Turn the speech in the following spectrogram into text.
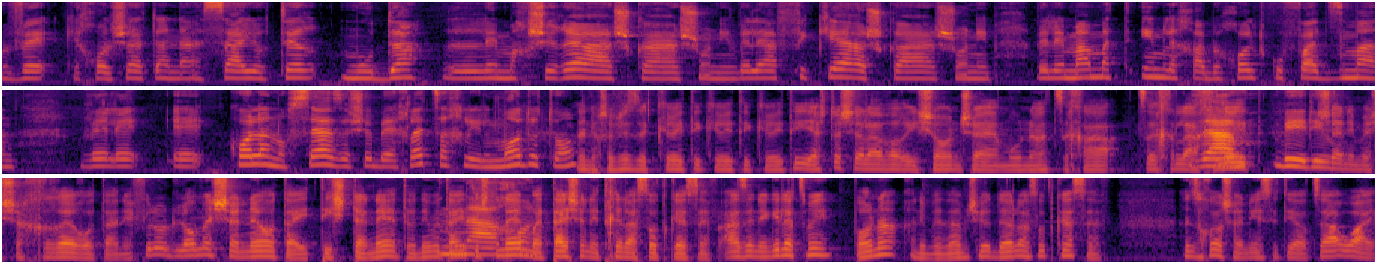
וככל שאתה נעשה יותר מודע למכשירי ההשקעה השונים ולאפיקי ההשקעה השונים ולמה מתאים לך בכל תקופת זמן ולכל הנושא הזה שבהחלט צריך ללמוד אותו. אני חושב שזה קריטי, קריטי, קריטי. יש את השלב הראשון שהאמונה צריכה, צריך להחליט בדיוק. שאני משחרר אותה. אני אפילו עוד לא משנה אותה, היא תשתנה, אתם יודעים מתי נכון. היא תשתנה? מתי שאני אתחיל לעשות כסף. אז אני אגיד לעצמי, בואנה, אני בן אדם שיודע לעשות כסף. אני זוכר שאני עשיתי הרצאה, וואי,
